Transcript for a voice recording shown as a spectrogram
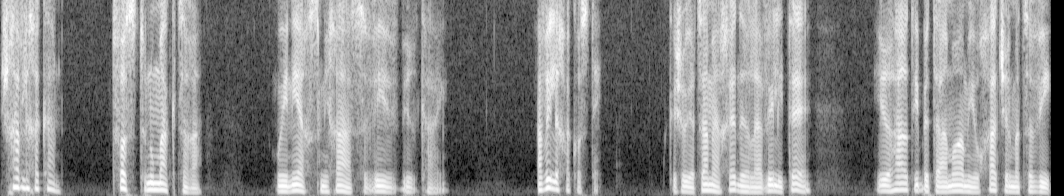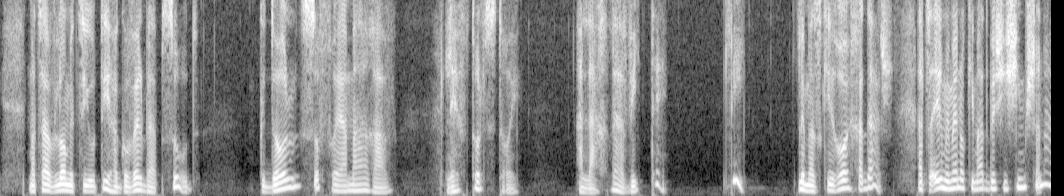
שכב לך כאן, תפוס תנומה קצרה. הוא הניח שמיכה סביב ברכיי. אביא לך כוס תה. כשהוא יצא מהחדר להביא לי תה, הרהרתי בטעמו המיוחד של מצבי, מצב לא מציאותי הגובל באבסורד, גדול סופרי המערב, לב טולסטוי, הלך להביא תה. לי, למזכירו החדש, הצעיר ממנו כמעט בשישים שנה.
